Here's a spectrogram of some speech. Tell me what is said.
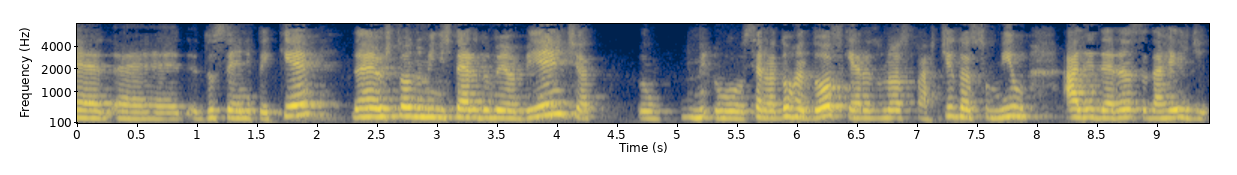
é, é, do CNPq. Né? Eu estou no Ministério do Meio Ambiente, o, o, senador Randolph, que era do nosso partido, assumiu a liderança da rede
